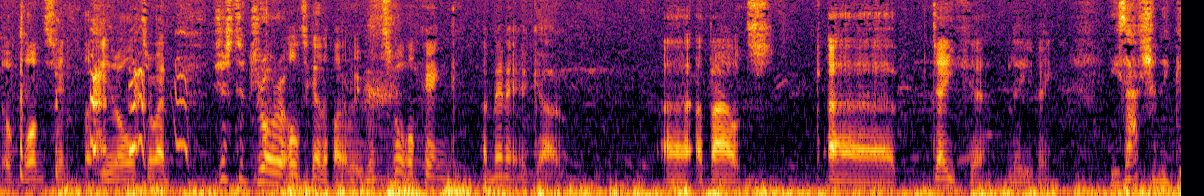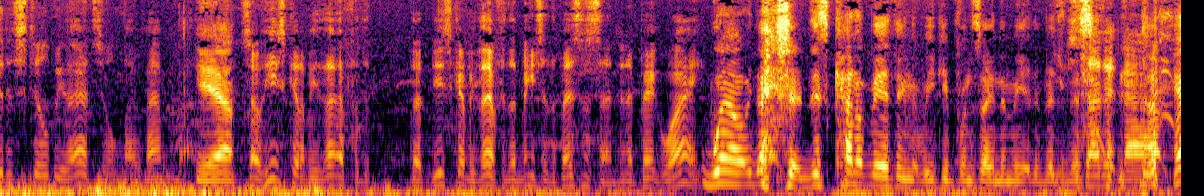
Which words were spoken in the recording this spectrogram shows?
that wants it you know, all to end. Just to draw it all together, by the way, we were talking a minute ago uh, about uh, Dacre leaving. He's actually going to still be there till November. Yeah. So he's going to be there for the, the he's going to be there for the meat of the business end in a big way. Well, this cannot be a thing that we keep on saying the meat of the business. Said it now. you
